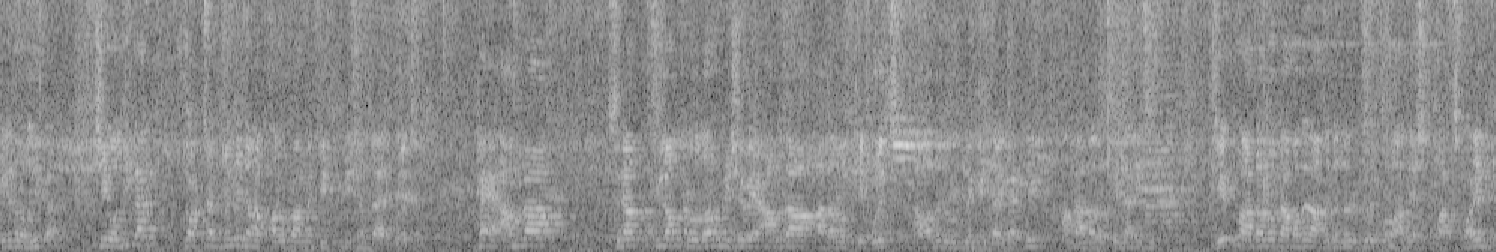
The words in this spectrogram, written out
এটা তার অধিকার। সেই অধিকার চর্চার জন্য যারা ফারুক আহমেদ পিটিশন দায়ের করেছেন। হ্যাঁ আমরা শ্রীলং- শ্রীলঙ্কার উদাহরণ হিসেবে আমরা আদালতকে বলেছি। আমাদের উদ্বেগের জায়গাটি আমরা আদালতকে জানিয়েছি। যেহেতু আদালত আমাদের আবেদনের উপরে কোনো আদেশ পাস করেননি,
